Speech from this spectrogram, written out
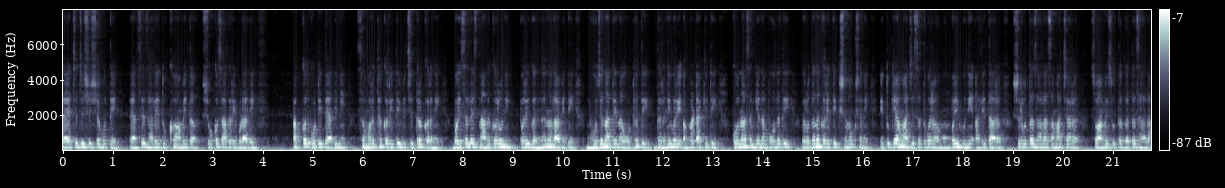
तयाचे जे शिष्य होते त्यांचे झाले दुःख अमित शोकसागरी बुडाले. अक्कलकोटी त्या दिनी समर्थ करीते विचित्र करणे बैसले स्नान करोनी परी गंधन लाविते भोजनाते न उठते धरणीवरी अंग टाकीते कोणासंगे न बोलते रुदन करीते क्षणोक्षणे. इतुक्या माझी सत्वर मुंबईहुनी आली तार श्रोत झाला समाचार स्वामीसुत गत झाला.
